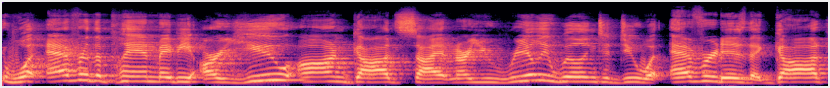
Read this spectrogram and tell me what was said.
Whatever the plan may be, are you on God's side and are you really willing to do whatever it is that God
